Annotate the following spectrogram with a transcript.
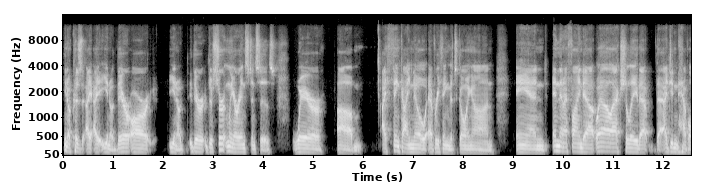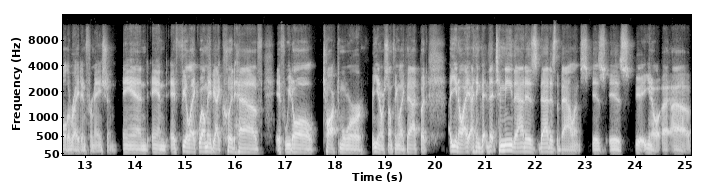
you know, because I, I, you know, there are, you know, there there certainly are instances where um, I think I know everything that's going on, and and then i find out well actually that, that, i didn't have all the right information and and i feel like well maybe i could have if we'd all talked more you know or something like that but you know i, I think that, that to me that is that is the balance is is you know uh,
